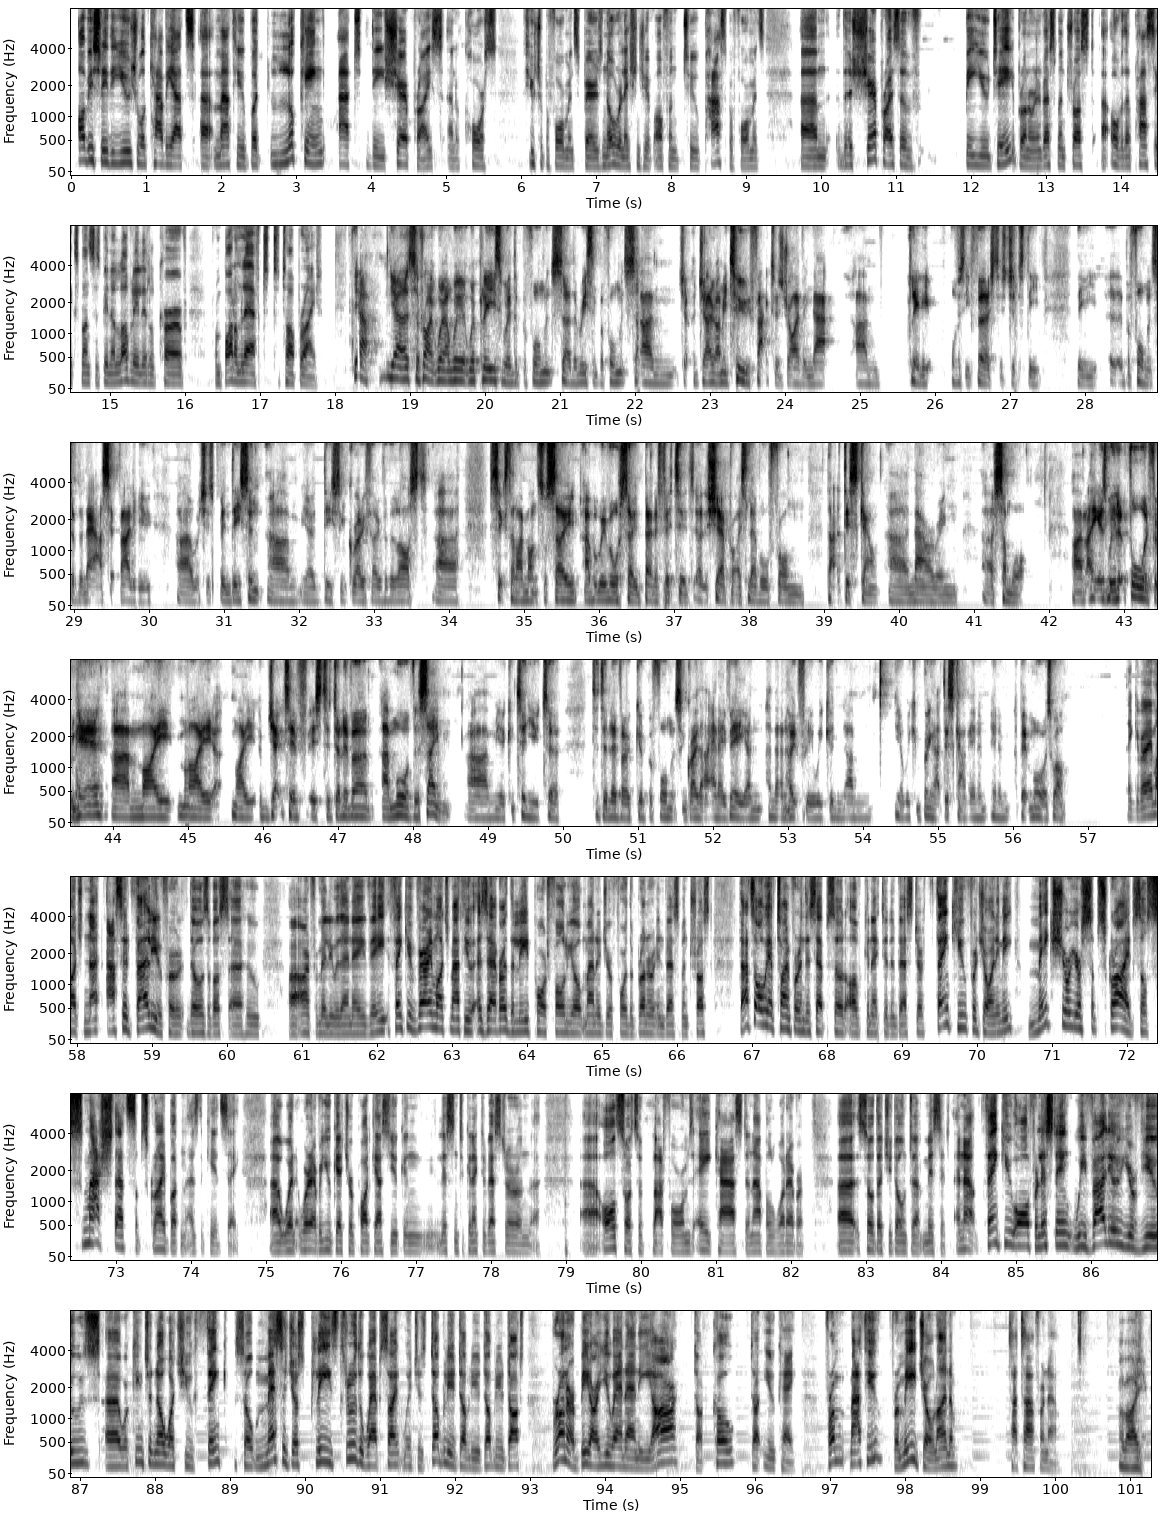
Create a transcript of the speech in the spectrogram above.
Obviously, the usual caveats, uh, Matthew, but looking at the share price, and of course, future performance bears no relationship often to past performance. Um, the share price of BUT, Brunner Investment Trust, uh, over the past six months has been a lovely little curve from bottom left to top right. Yeah, yeah, that's right. We're, we're, we're pleased with the performance, uh, the recent performance, um, Joe. I mean, two factors driving that. Um, clearly, obviously, first is just the the uh, performance of the net asset value, uh, which has been decent. Um, you know, decent growth over the last uh, six to nine months or so. Uh, but we've also benefited at the share price level from that discount uh, narrowing somewhat. Um, I think as we look forward from here, um, my my my objective is to deliver uh, more of the same. Um, you know, continue to to deliver good performance and grow that NAV, and and then hopefully we can um, you know we can bring that discount in in a, a bit more as well. Thank you very much. Net asset value for those of us uh, who uh, aren't familiar with NAV. Thank you very much, Matthew, as ever, the lead portfolio manager for the Brunner Investment Trust. That's all we have time for in this episode of Connected Investor. Thank you for joining me. Make sure you're subscribed. So smash that subscribe button, as the kids say. Uh, when, wherever you get your podcast, you can listen to Connected Investor on uh, uh, all sorts of platforms, Acast and Apple, whatever, uh, so that you don't miss it. And now, thank you all for listening. We value your views. we're keen to know what you think. So message us, please, through through the website, which is www.brunner.co.uk. From Matthew, from me, Joe Lynham, ta ta for now. Bye bye.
